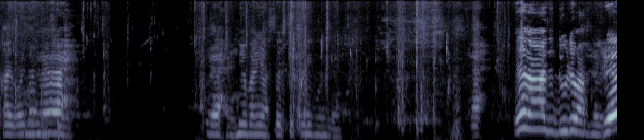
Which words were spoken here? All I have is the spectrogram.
খাই খাই না এ হে ভাই আস্তে আস্তে কুড়ি কুড়ি এ না দুইটা মাছ রে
